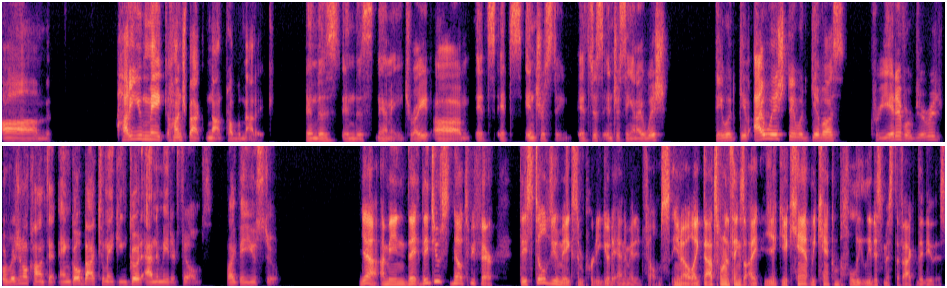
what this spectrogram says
Um how do you make hunchback not problematic in this in this damn age right? Um it's it's interesting. It's just interesting and i wish they would give i wish they would give us creative or original content and go back to making good animated films like they used to Yeah, I mean they they do no to be fair, they still do make some pretty good animated films. You know, like that's one of the things I you, you can't we can't completely dismiss the fact that they do this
